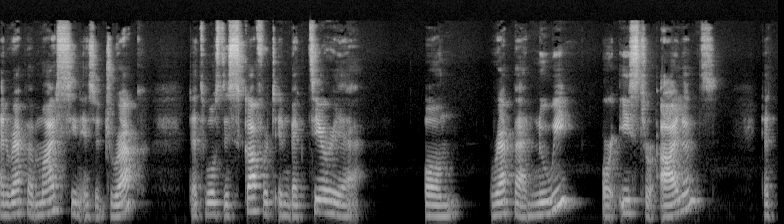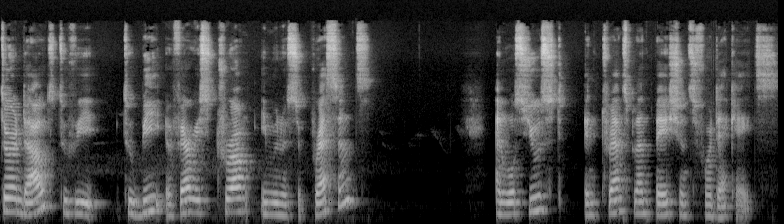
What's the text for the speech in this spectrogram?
and rapamycin is a drug that was discovered in bacteria on Rapa Nui or Easter Island that turned out to be to be a very strong immunosuppressant and was used in transplant patients for decades.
